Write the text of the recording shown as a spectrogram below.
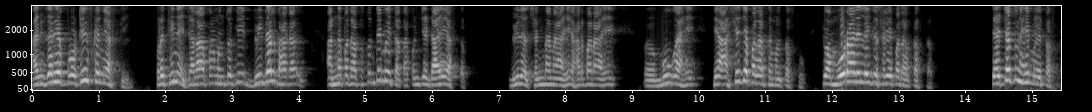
आणि जर हे प्रोटीन्स कमी असतील प्रथिने ज्याला आपण म्हणतो की द्विदल भागा अन्नपदार्थातून ते मिळतात. आपण जे डाळी असतात द्विदल शेंगदाणा आहे हरभरा आहे मूग आहे हे असे जे पदार्थ म्हणत असतो किंवा मोड आलेले जे सगळे पदार्थ असतात त्याच्यातून हे मिळत असतं.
